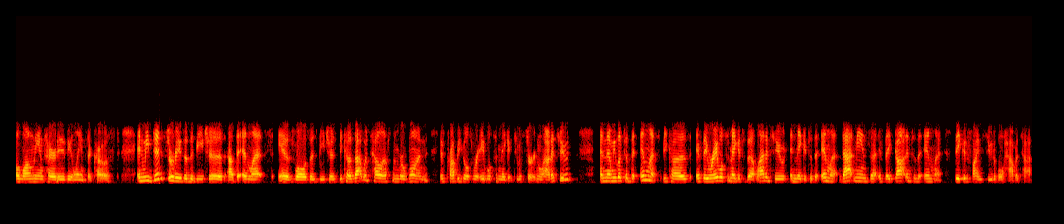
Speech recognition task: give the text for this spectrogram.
along the entirety of the Atlantic coast. And we did surveys of the beaches at the inlets as well as those beaches because that would tell us, number one, if propagules were able to make it to a certain latitude. And then we looked at the inlets because if they were able to make it to that latitude and make it to the inlet, that means that if they got into the inlet, they could find suitable habitat.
